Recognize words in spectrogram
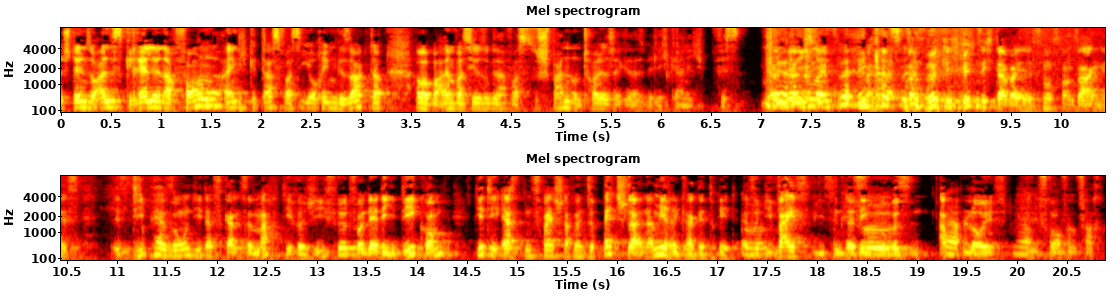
stellen so alles Grelle nach vorne, mhm. eigentlich das, was ihr auch eben gesagt habt, aber bei allem, was ihr so gesagt habt, was so spannend und toll ist, das will ich gar nicht wissen. was, was wirklich witzig dabei ist, muss man sagen, ist, die Person, die das Ganze macht, die Regie führt, von der die Idee kommt, die hat die ersten zwei Staffeln The Bachelor in Amerika gedreht. Also mhm. die weiß, wie es hinter okay. den Kulissen ja. abläuft. Ja. Eine Frau vom Fach.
